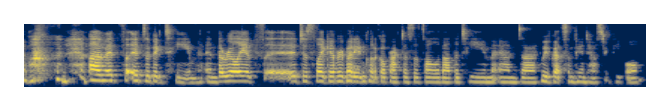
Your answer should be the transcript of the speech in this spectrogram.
um, it's it's a big team, and really, it's it, just like everybody in clinical practice. It's all about the team, and uh, we've got some fantastic people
